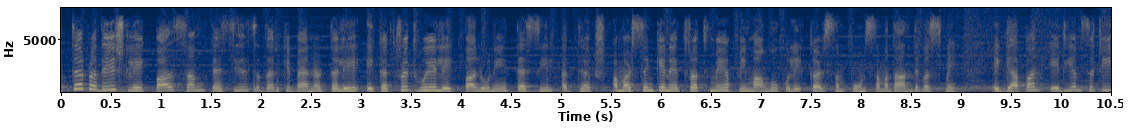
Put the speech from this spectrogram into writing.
उत्तर प्रदेश लेखपाल संघ तहसील सदर के बैनर तले एकत्रित हुए लेखपालों ने तहसील अध्यक्ष अमर सिंह के नेतृत्व में अपनी मांगों को लेकर संपूर्ण समाधान दिवस में एक ज्ञापन एडीएम सिटी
